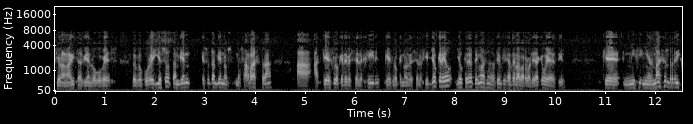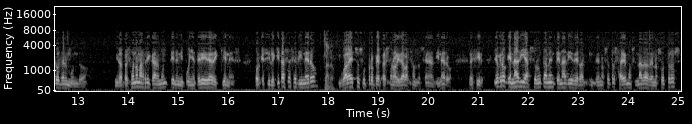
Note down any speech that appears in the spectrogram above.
si lo analizas bien luego ves lo que ocurre y eso también eso también nos, nos arrastra a, a, qué es lo que debes elegir, qué es lo que no debes elegir. Yo creo, yo creo, tengo la sensación, fíjate la barbaridad que voy a decir, que ni, ni el más rico del mundo, ni la persona más rica del mundo tiene ni puñetera idea de quién es. Porque si le quitas ese dinero, igual ha hecho su propia personalidad basándose en el dinero. Es decir, yo creo que nadie, absolutamente nadie de, de, nosotros sabemos nada de nosotros,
